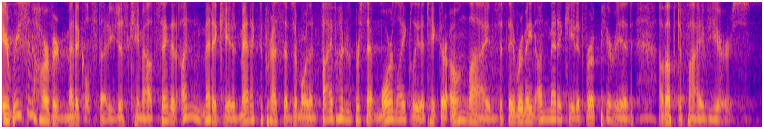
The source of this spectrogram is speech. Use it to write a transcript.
A recent Harvard medical study just came out saying that unmedicated manic depressives are more than 500% more likely to take their own lives if they remain unmedicated for a period of up to five years.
